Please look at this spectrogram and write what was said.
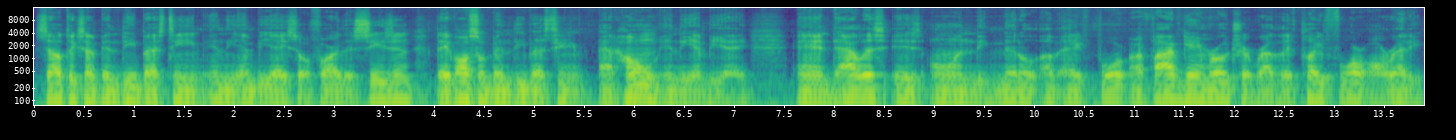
Celtics have been the best team in the NBA so far this season. They've also been the best team at home in the NBA. And Dallas is on the middle of a four a five game road trip rather. They've played four already.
